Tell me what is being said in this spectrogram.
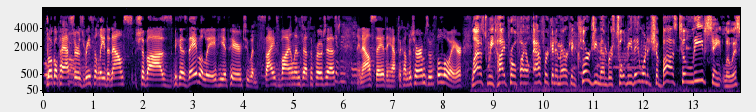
Local pastors recently denounced Shabazz because they believe he appeared to incite violence at the protest. They now say they have to come to terms with the lawyer. Last week, high profile African American clergy members told me they wanted Shabazz to leave St. Louis.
